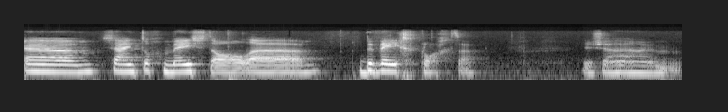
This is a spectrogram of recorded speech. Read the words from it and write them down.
um, zijn toch meestal uh, beweegklachten. Dus um,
